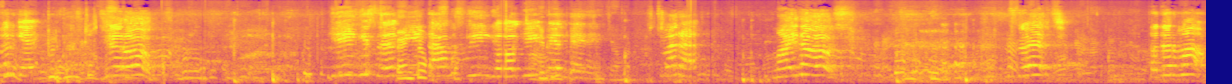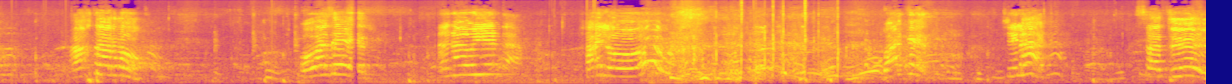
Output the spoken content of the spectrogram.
Birga. Jirof. Keyingisi kiyitamiz kiying yoki bermaylik. Chuchvara. Mayda osh. So'ch. Qidirmoq. Axtarmoq. Ovazer. Ana u yerda. Haylo. Bakir. Chelak. Satul.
